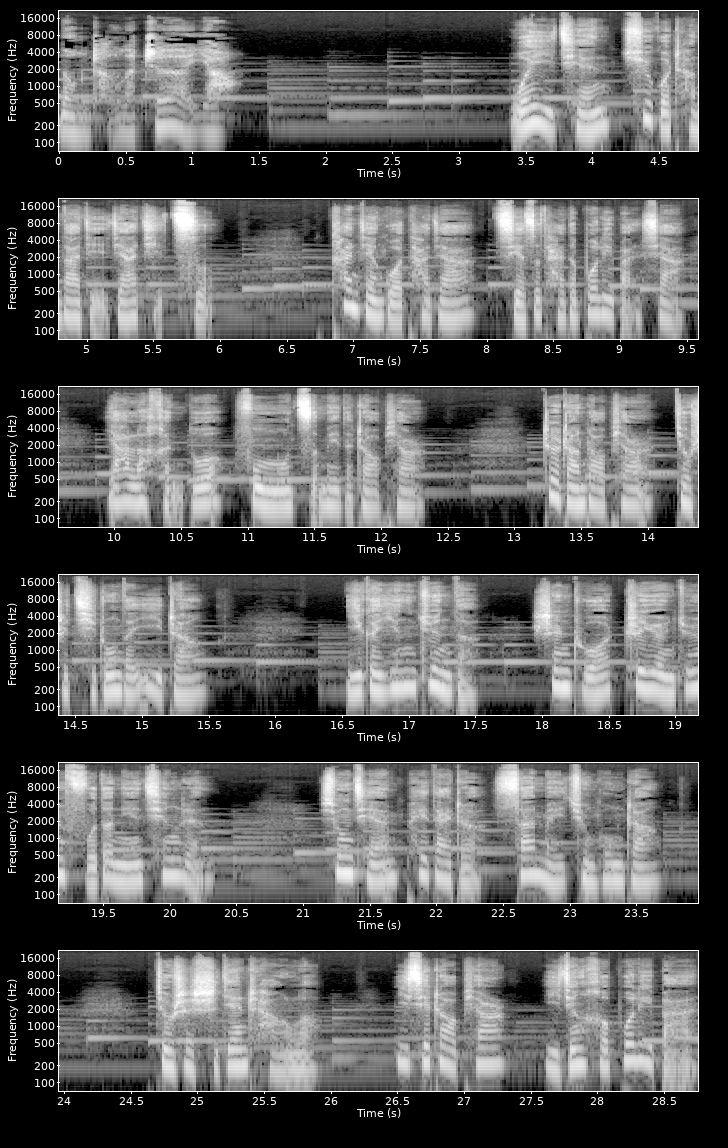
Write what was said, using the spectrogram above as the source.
弄成了这样。我以前去过常大姐家几次，看见过她家写字台的玻璃板下压了很多父母姊妹的照片儿。这张照片就是其中的一张，一个英俊的、身着志愿军服的年轻人，胸前佩戴着三枚军功章。就是时间长了，一些照片已经和玻璃板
